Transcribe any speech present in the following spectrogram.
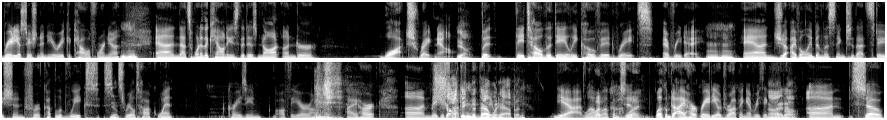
radio station in Eureka, California, Mhm. and that's one of the counties that is not under watch right now. Yeah. But they tell the daily COVID rates every day. Mm-hmm. And ju- I've only been listening to that station for a couple of weeks since Real Talk went crazy and off the air on iHeart. Um, they just stopped Shocking doing that that they would were- happen. Yeah, well, What- welcome to what? welcome to iHeartRadio dropping everything I liberal. Um, so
